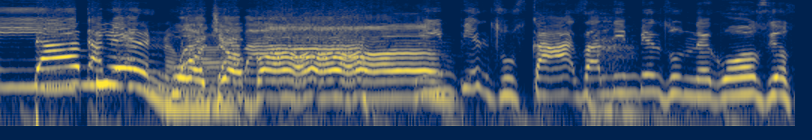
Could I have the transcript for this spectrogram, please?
y También. Guayabá. Limpien sus casas, limpien sus negocios,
